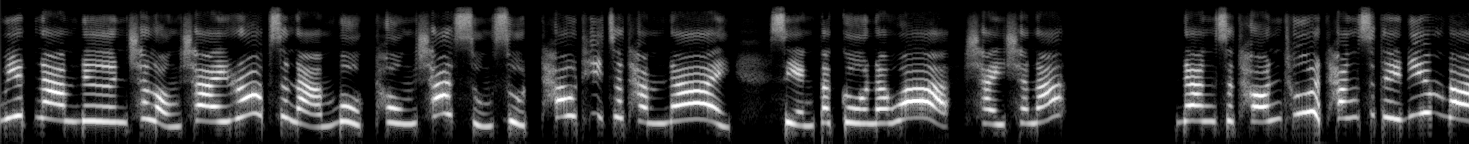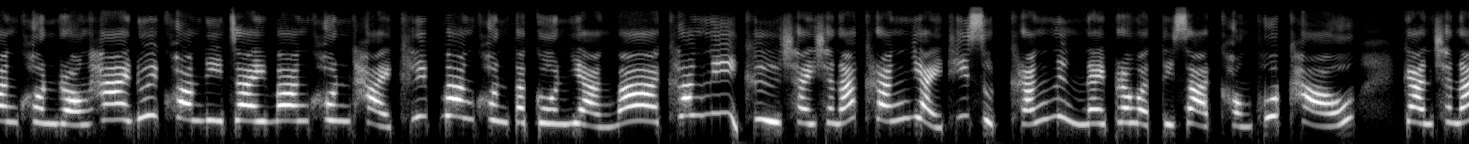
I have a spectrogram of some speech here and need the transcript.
เวียดนามเดินฉลองชัยรอบสนามโบกธงชาติสูงสุดเท่าที่จะทำได้ เสียงตะโกนว่า ชัยชนะ ดังสะท้อนทั่วทั้งสเตเดียมบางคนร้องไห้ด้วยความดีใจบางคนถ่ายคลิปบางคนตะโกนอย่างบ้าครั้งนี้คือชัยชนะครั้งใหญ่ที่สุดครั้งหนึ่งในประวัติศาสตร์ของพวกเขา การชนะ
